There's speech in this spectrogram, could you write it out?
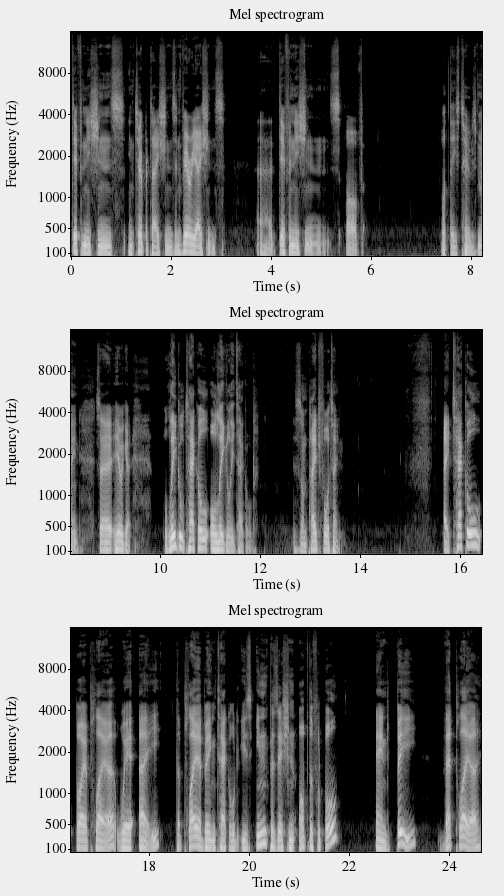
definitions, interpretations, and variations uh, definitions of what these terms mean. So here we go legal tackle or legally tackled. This is on page 14. A tackle by a player where A, the player being tackled is in possession of the football, and B, that player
